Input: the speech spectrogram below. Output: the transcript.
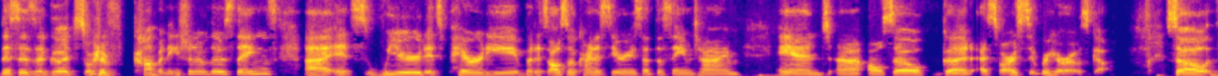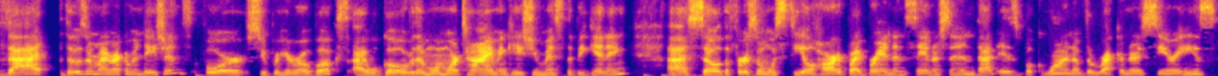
this is a good sort of combination of those things. Uh, it's weird, it's parody, but it's also kind of serious at the same time, and uh, also good as far as superheroes go. So that those are my recommendations for superhero books. I will go over them one more time in case you missed the beginning. Uh, so the first one was Steelheart by Brandon Sanderson. That is book one of the Reckoners series.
